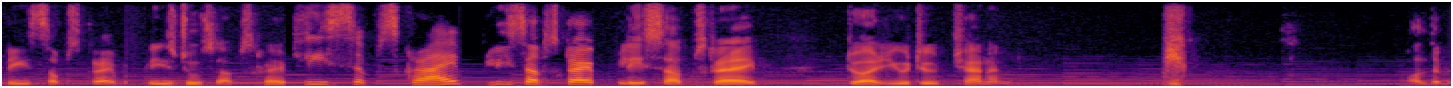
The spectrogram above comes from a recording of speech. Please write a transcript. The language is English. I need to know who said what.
Speaker 1: please subscribe.
Speaker 2: Please do subscribe.
Speaker 3: Please subscribe.
Speaker 1: Please subscribe.
Speaker 4: Please subscribe to our YouTube channel.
